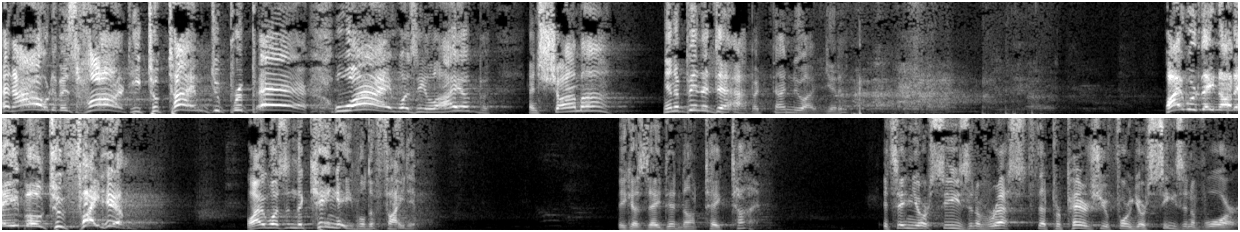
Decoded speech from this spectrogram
And out of his heart, he took time to prepare there. Why was Eliab and Shammah and Abinadab? I knew I'd get it. Why were they not able to fight him? Why wasn't the king able to fight him? Because they did not take time. It's in your season of rest that prepares you for your season of war.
